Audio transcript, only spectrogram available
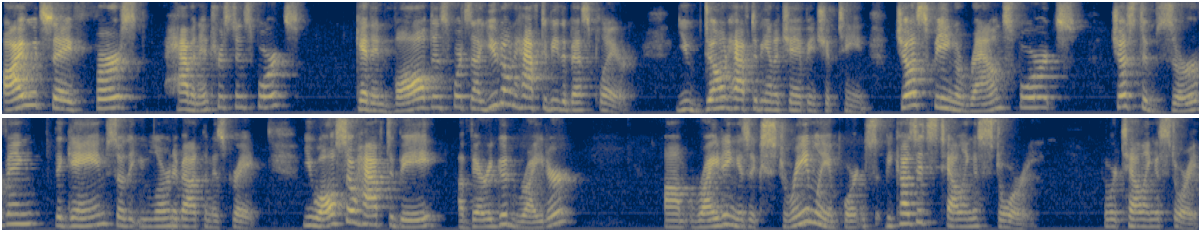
I would say first have an interest in sports, get involved in sports. Now, you don't have to be the best player. You don't have to be on a championship team. Just being around sports, just observing the game so that you learn about them is great. You also have to be a very good writer. Um, writing is extremely important because it's telling a story. We're telling a story.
